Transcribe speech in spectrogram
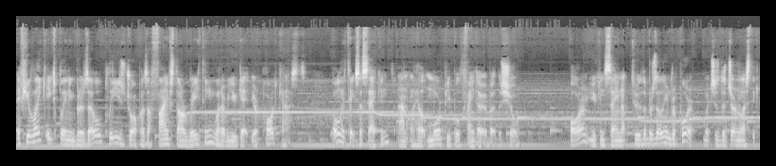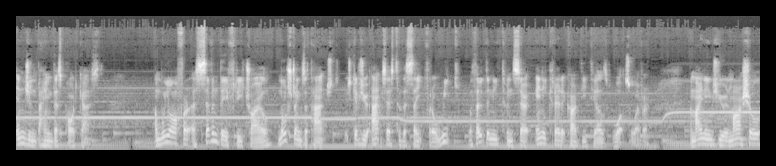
If you like Explaining Brazil, please drop us a five star rating wherever you get your podcasts. It only takes a second and it'll help more people find out about the show. Or you can sign up to the Brazilian Report, which is the journalistic engine behind this podcast. And we offer a 7 day free trial, no strings attached, which gives you access to the site for a week without the need to insert any credit card details whatsoever. And my name's Euan Marshall,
